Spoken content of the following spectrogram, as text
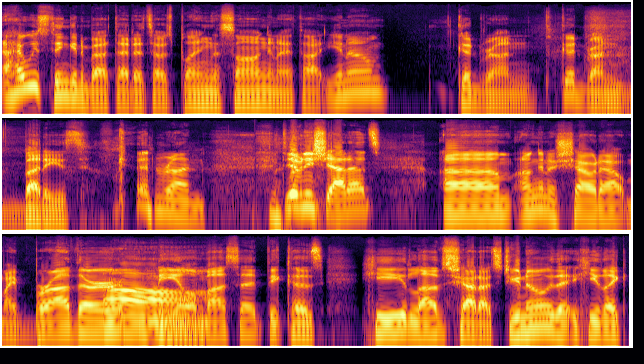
I was thinking about that as I was playing the song, and I thought, you know, good run, good run, buddies. Good run. Do you have any shout outs? Um, I'm gonna shout out my brother Oh. Neil Mussett because he loves shout outs. Do you know that he like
